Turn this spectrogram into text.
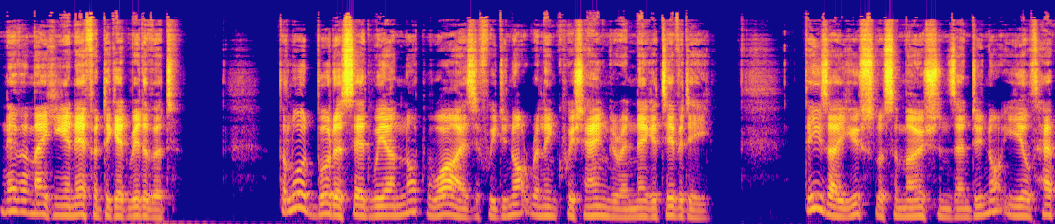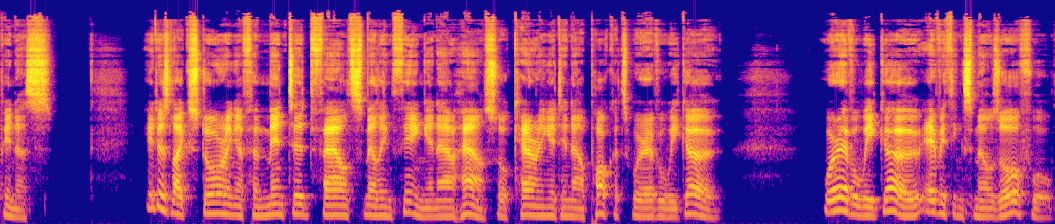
never making an effort to get rid of it. The Lord Buddha said we are not wise if we do not relinquish anger and negativity. These are useless emotions and do not yield happiness. It is like storing a fermented, foul smelling thing in our house or carrying it in our pockets wherever we go. Wherever we go, everything smells awful.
